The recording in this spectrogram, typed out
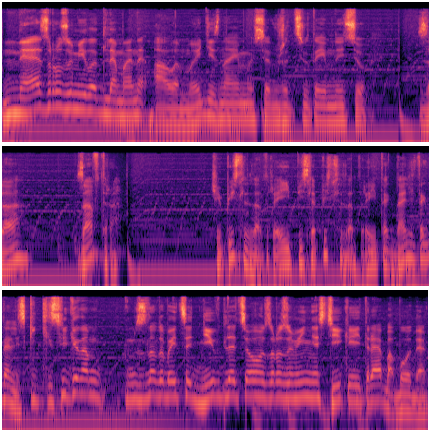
незрозуміле для мене, але ми дізнаємося вже цю таємницю за завтра. Чи післязавтра, і після післязавтра, і так далі. і так далі. Скільки, скільки нам знадобиться днів для цього зрозуміння, стільки і треба буде.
